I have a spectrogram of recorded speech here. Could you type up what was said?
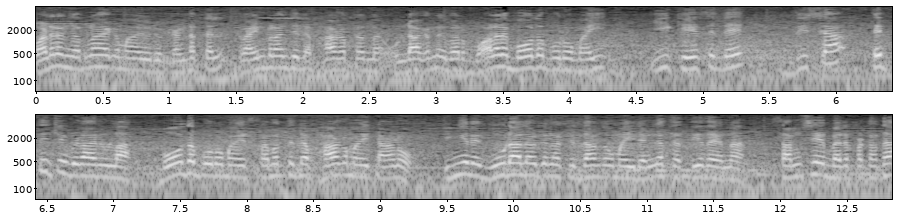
വളരെ നിർണായകമായ ഒരു കണ്ടെത്തൽ ക്രൈംബ്രാഞ്ചിന്റെ ഭാഗത്ത് നിന്ന് ഉണ്ടാകുന്നത്. ഇവർ വളരെ ബോധപൂർവമായി ഈ കേസിന്റെ ദിശ തെറ്റിച്ചു വിടാനുള്ള ബോധപൂർവമായ ശ്രമത്തിന്റെ ഭാഗമായിട്ടാണോ ഇങ്ങനെ ഗൂഢാലോചന സിദ്ധാന്തവുമായി രംഗത്തെത്തിയത് എന്ന സംശയം ബലപ്പെട്ടത്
